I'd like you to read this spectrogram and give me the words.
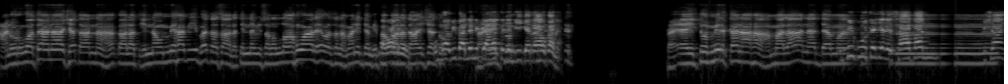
عن عروة عن عائشة أنها قالت إن أم حبيبة سألت النبي صلى الله عليه وسلم عن الدم فقالت عائشة jedhii garraa kana. رأيت مركنها ملا دما jedhe saafaan bishaan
